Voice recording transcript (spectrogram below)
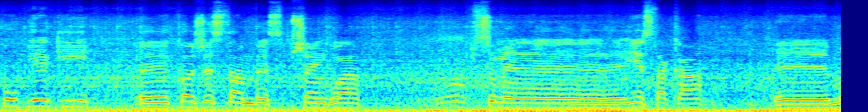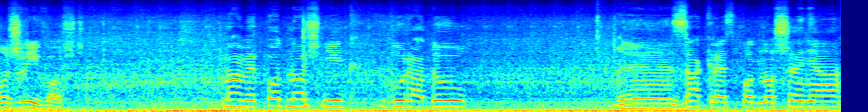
Półbiegi y, korzystam bez sprzęgła. No, w sumie y, jest taka y, możliwość. Mamy podnośnik, góra, dół, y, zakres podnoszenia,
